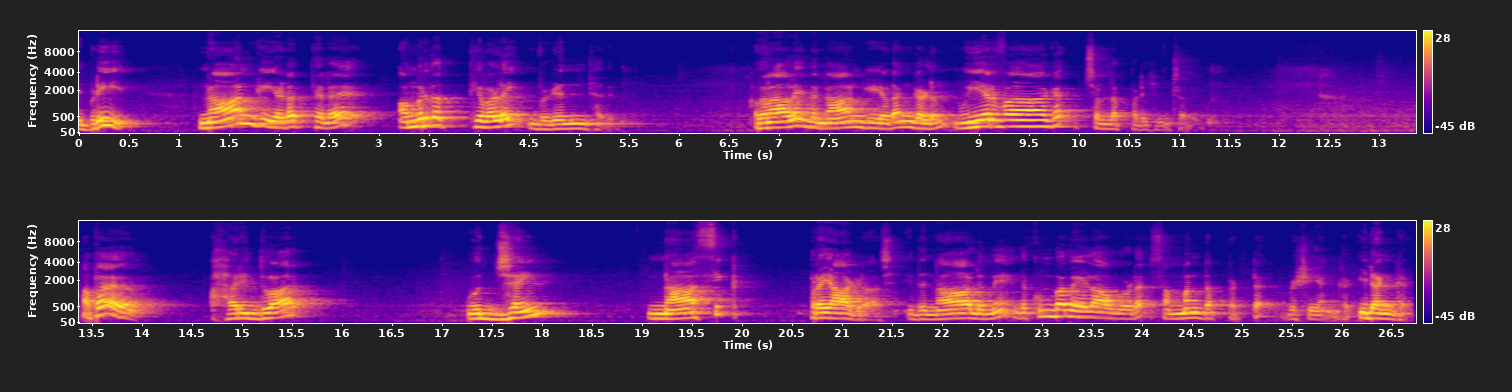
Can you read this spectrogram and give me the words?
இப்படி நான்கு இடத்துல அமிர்தத்திவளை விழுந்தது. அதனால் இந்த நான்கு இடங்களும் உயர்வாக சொல்லப்படுகின்றது. அப்போ ஹரித்வார் உஜ்ஜைன் நாசிக் பிரயாக்ராஜ் இது நாலுமே இந்த கும்பமேளாவோட சம்பந்தப்பட்ட விஷயங்கள் இடங்கள்.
